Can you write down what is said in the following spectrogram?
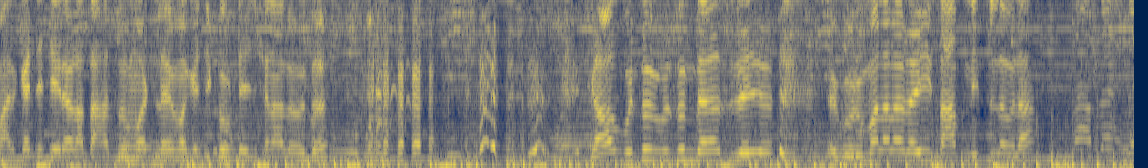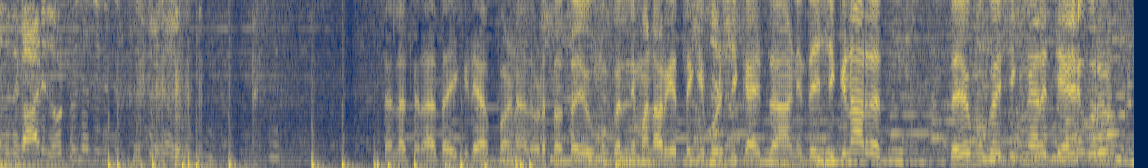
मालकांच्या चेहऱ्यावर आता हसू म्हटलंय मग अशी खूप टेन्शन आलं होतं. गाव पुसून पुसून रुमाला नाही साप निचलवला गाडी चला तर आता इकडे आपण थोडासा सहयोग मुघलने मनावर घेतलं की पुढे शिकायचं आणि ते शिकणारच. सहयोग मुघल शिकणार चेहऱ्यावरून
